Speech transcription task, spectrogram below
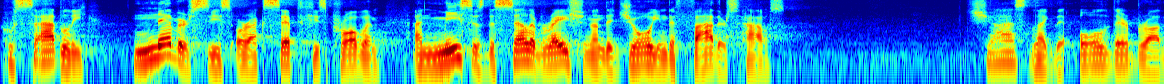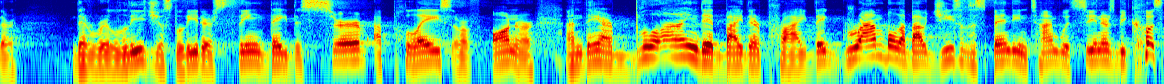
who sadly never sees or accepts his problem and misses the celebration and the joy in the father's house. Just like the older brother the religious leaders think they deserve a place of honor and they are blinded by their pride. They grumble about Jesus spending time with sinners because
